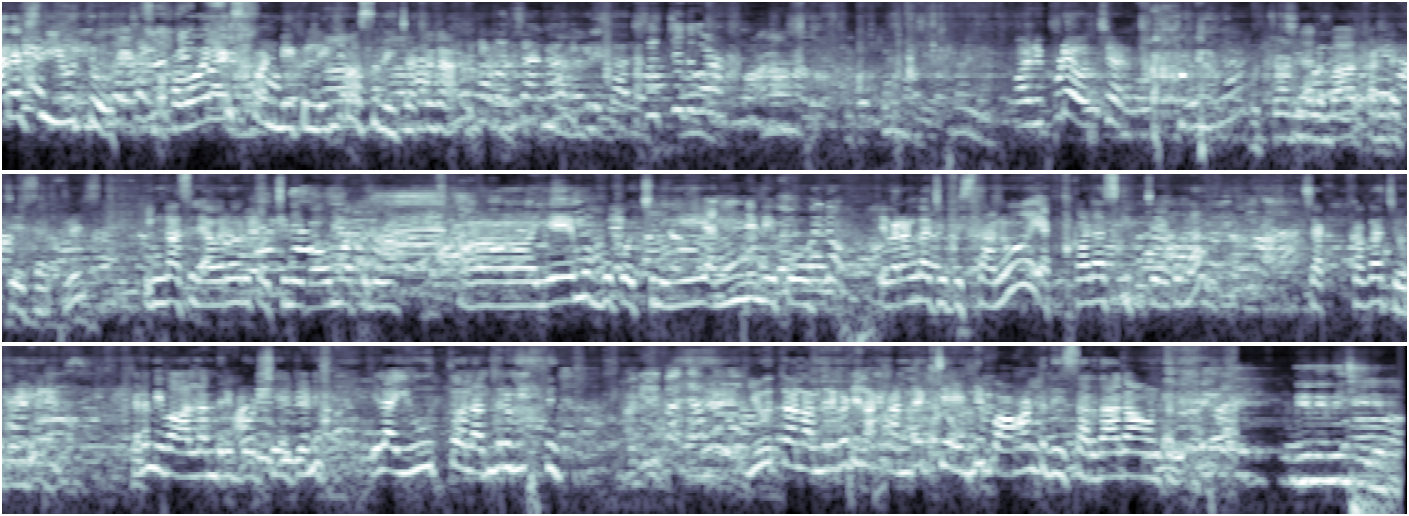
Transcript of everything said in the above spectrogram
ఆర్ఎఫ్సి యూత్ ఒక ఓ వేసుకోండి మీకు లింక్ వస్తుంది చక్కగా. వాడు ఇప్పుడే వచ్చాడు. చాలా బాగా కండక్ట్ చేశారు ఫ్రెండ్స్ ఇంకా అసలు ఎవరెవరికి వచ్చినాయి బహుమతులు ఏ ముగ్గుకు వచ్చినాయి అన్నీ మీకు వివరంగా చూపిస్తాను. ఎక్కడా స్కిప్ చేయకుండా చక్కగా చూడండి. కానీ మీ వాళ్ళందరికీ కూడా షేర్ చేయండి. ఇలా యూత్ వాళ్ళందరూ యూత్ వాళ్ళందరూ కూడా ఇలా కండక్ట్ చేయండి. బాగుంటుంది సరదాగా ఉంటుంది. మేమేమీ చేయలేము.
